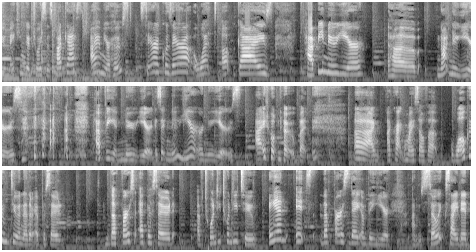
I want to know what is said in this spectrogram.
to Making Good Choices podcast. I am your host, Sarah Quazera. What's up, guys? Happy New Year. Uh, not New Year's. Happy New Year. Is it New Year or New Year's? I don't know, but uh, I, I cracked myself up. Welcome to another episode, the first episode of 2022, and it's the first day of the year. I'm so excited.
